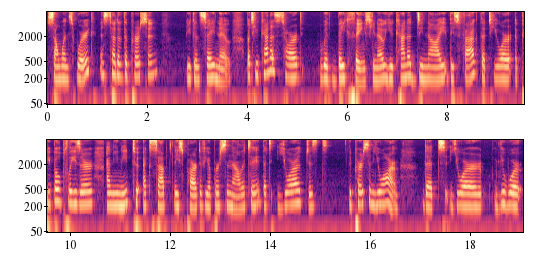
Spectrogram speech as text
someone's work instead of the person you can say no. But you cannot start with big things you know? You cannot deny this fact that you are a people pleaser and you need to accept this part of your personality that you are just the person you are that you are you were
